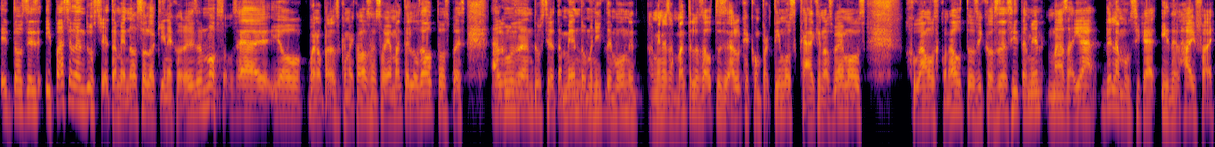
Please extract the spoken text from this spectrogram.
entonces, y pasa en la industria también, no solo aquí en Ecuador, es hermoso. O sea, yo, bueno, para los que me conocen, soy amante de los autos, pues algunos de la industria también, Dominique de Moon eh, también es amante de los autos, es algo que compartimos cada que nos vemos, jugamos con autos y cosas así también, más allá de la música y del hi-fi.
